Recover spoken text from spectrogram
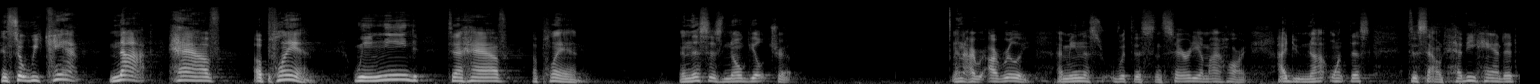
And so we can't not have a plan. We need to have a plan. And this is no guilt trip. And I, I, really, I mean this with the sincerity of my heart. I do not want this to sound heavy handed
